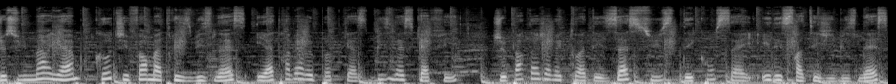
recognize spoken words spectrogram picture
Je suis Mariam, coach et formatrice business et à travers le podcast Business Café, je partage avec toi des astuces, des conseils et des stratégies business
